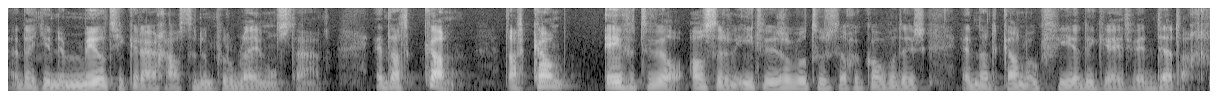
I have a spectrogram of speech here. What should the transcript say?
en dat je een mailtje krijgt als er een probleem ontstaat. En dat kan. Dat kan eventueel als er een het toestel gekoppeld is en dat kan ook via de Gateway 30.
